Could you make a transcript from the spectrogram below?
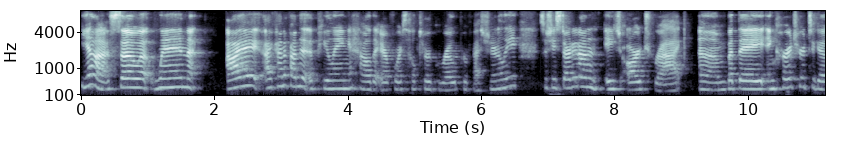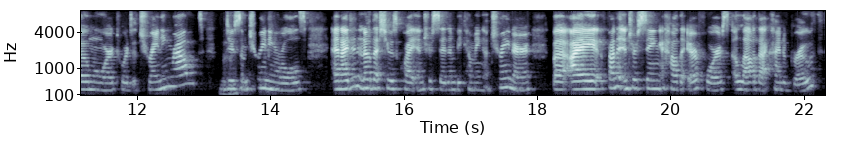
Yeah. So when I I kind of found it appealing how the Air Force helped her grow professionally. So she started on an HR track, um, but they encouraged her to go more towards a training route, mm-hmm. do some training roles. And I didn't know that she was quite interested in becoming a trainer, but I found it interesting how the Air Force allowed that kind of growth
